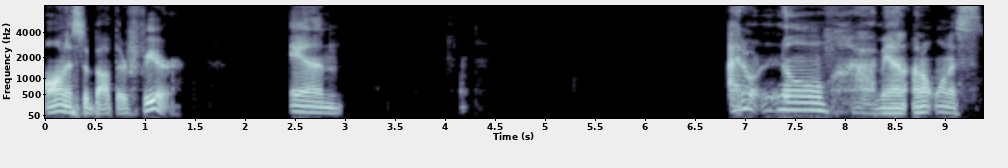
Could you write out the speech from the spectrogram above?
honest about their fear. And I don't know, ah, man, I don't want to s-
